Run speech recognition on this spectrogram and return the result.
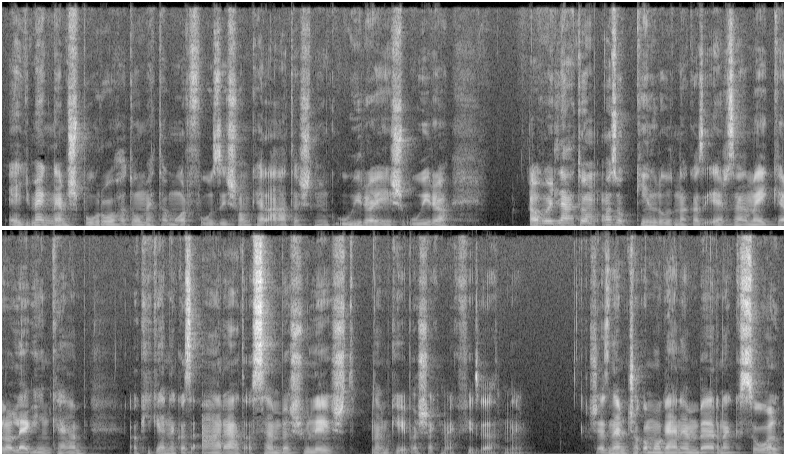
Egy meg nem spórolható metamorfózison kell átesnünk újra és újra, ahogy látom, azok kínlódnak az érzelmeikkel a leginkább, akik ennek az árát, a szembesülést nem képesek megfizetni. És ez nem csak a magánembernek szól,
